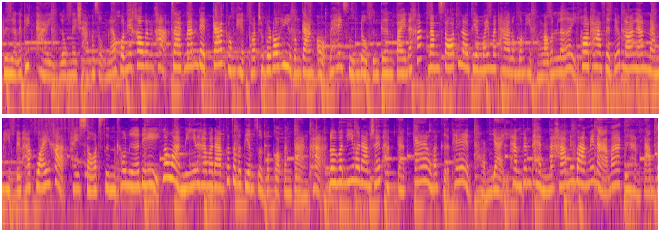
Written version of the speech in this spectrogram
เกลือและพริกไทย ลงในชามผสมแล้วคนให้เข้ากันค่ะ จากนั้นเด็ดก้านของเห็ดพอ t เ b l e ที่อยู่ตรงกลางออกไม่ให้สูงโด่งจนเกินไปนะคะนำซอสที่เราเตรียมไว้มาทาลงบนเห็ดของเรากันเลย พอทาเสร็จเรียบร้อยแล้วนำเห็ดไปพักไว้ค่ะ ให้ซอสซึมเข้าเนื้อดี ระหว่างนี้นะคะมาดามก็จะมาเตรียมส่วนประกอบต่างๆ ค่ะ โดยวันนี้มาดามใช้ผักกาดแก้วมะเขือเทศ หอมใหญ่ หั่นเป็นแผ่นนะคะ ไม่บางไม่หนามากหรือหั่นตามใจ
